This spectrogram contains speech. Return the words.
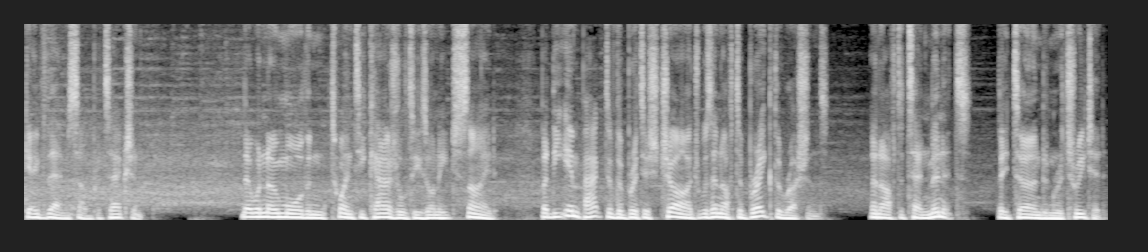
gave them some protection. There were no more than 20 casualties on each side, but the impact of the British charge was enough to break the Russians, and after 10 minutes, they turned and retreated.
